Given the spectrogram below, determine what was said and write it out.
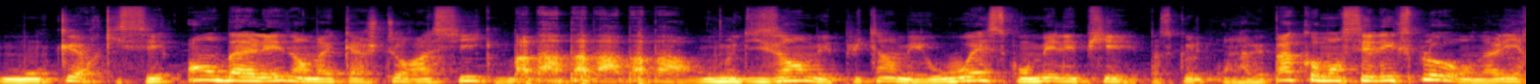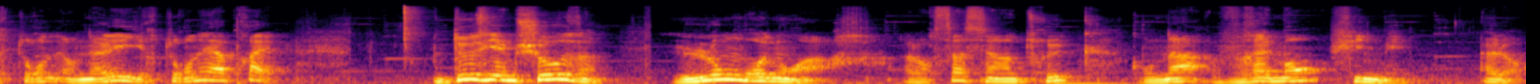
mon cœur qui s'est emballé dans ma cage thoracique, baba, baba, baba, en me disant, mais putain, mais où est-ce qu'on met les pieds? Parce qu'on n'avait pas commencé l'explo, on, allait y retourner, on allait y retourner après. Deuxième chose, l'ombre noire. Alors ça, c'est un truc qu'on a vraiment filmé. Alors,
